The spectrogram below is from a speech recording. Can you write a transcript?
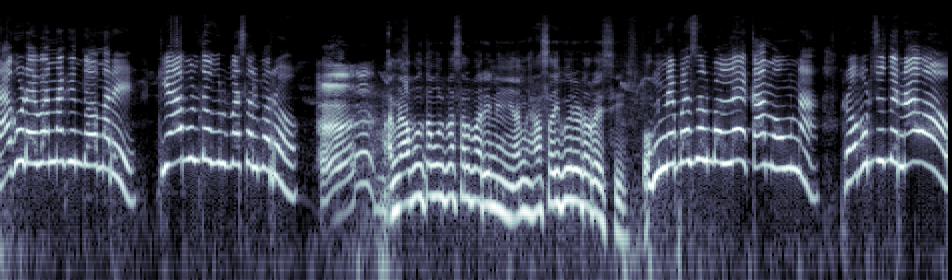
রাগুড এবার না কিন্তু আমারে। কি আবুল তাবুল পেশাল পারো? আমি আবুল তাবুল পেশাল পারিনি আমি হাসাই করে ডরাইছি। অগ্নি পেশাল পারলে কাম হও না। রবর যদি না হও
